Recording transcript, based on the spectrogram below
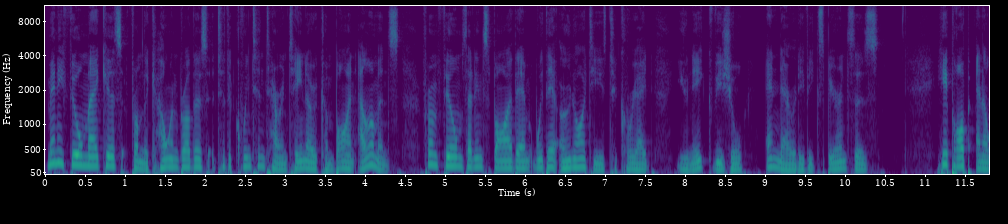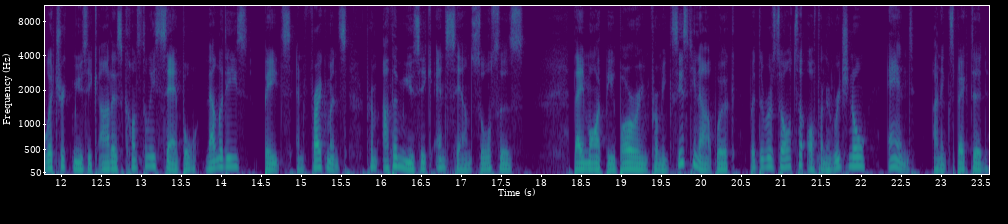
Many filmmakers, from the Coen brothers to the Quentin Tarantino, combine elements from films that inspire them with their own ideas to create unique visual and narrative experiences. Hip hop and electric music artists constantly sample melodies, beats, and fragments from other music and sound sources. They might be borrowing from existing artwork, but the results are often original and unexpected.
